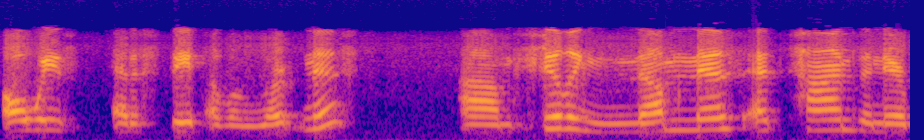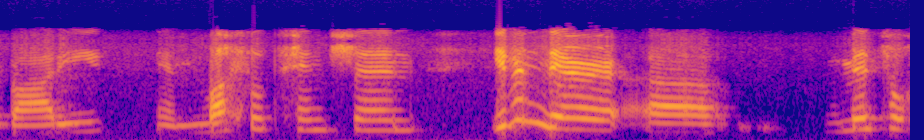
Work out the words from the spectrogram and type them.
always at a state of alertness, um, feeling numbness at times in their bodies and muscle tension, even their uh, mental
